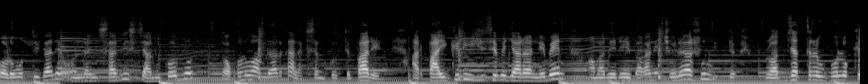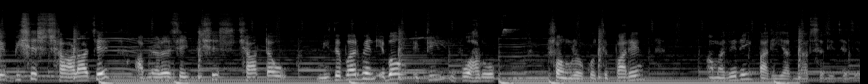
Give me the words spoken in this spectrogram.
পরবর্তীকালে অনলাইন সার্ভিস চালু করব। তখনও আপনারা কালেকশন করতে পারেন। আর পাইকারি হিসেবে যারা নেবেন, আমাদের এই বাগানে চলে আসুন। রথযাত্রার উপলক্ষে বিশেষ ছাড় আছে। আপনারা সেই বিশেষ ছাড়টাও নিতে পারবেন এবং একটি উপহারও সংগ্রহ করতে পারেন আমাদের এই পারিজাত নার্সারি থেকে।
